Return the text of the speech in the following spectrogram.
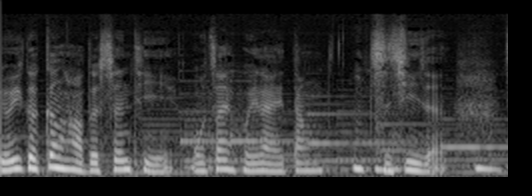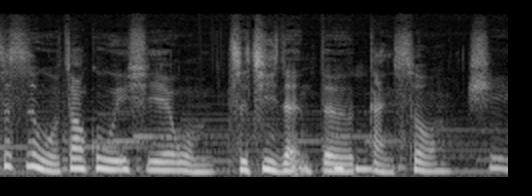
有一个更好的身体，我再回来当慈济人。这是我照顾一些我们慈济人的感受。嗯、是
